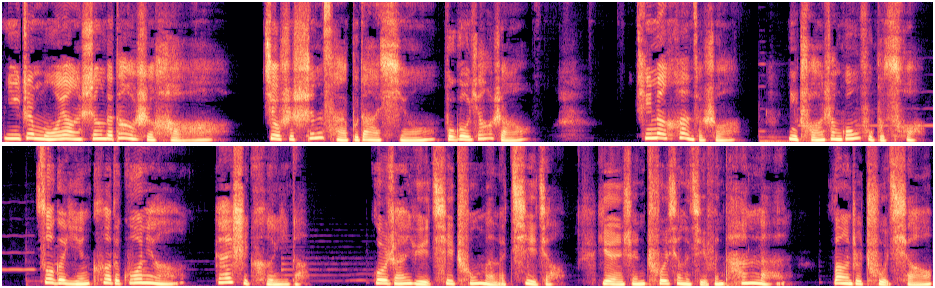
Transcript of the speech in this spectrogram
你这模样生的倒是好，就是身材不大行，不够妖娆。听那汉子说，你床上功夫不错，做个淫客的姑娘。”该是可以的。顾然语气充满了计较，眼神出现了几分贪婪，望着楚乔，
